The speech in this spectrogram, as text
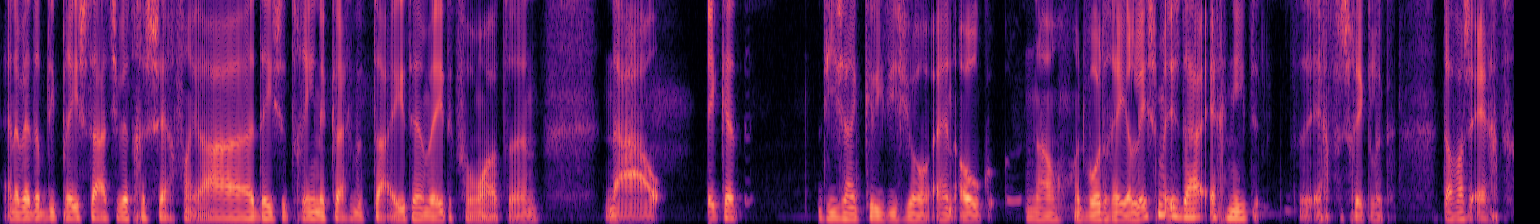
En er werd op die presentatie werd gezegd van... Ja, deze trainer krijgt de tijd en weet ik van wat. En, nou, ik die zijn kritisch, joh. En ook, nou, het woord realisme is daar echt niet... Echt verschrikkelijk. Dat was echt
